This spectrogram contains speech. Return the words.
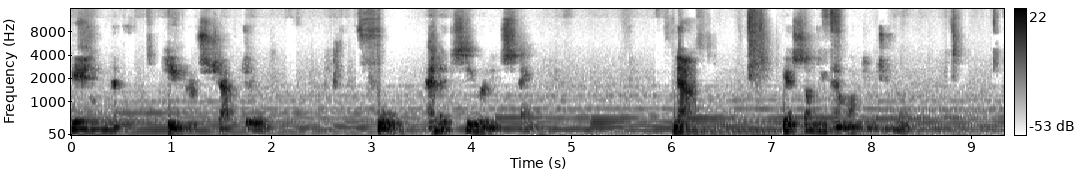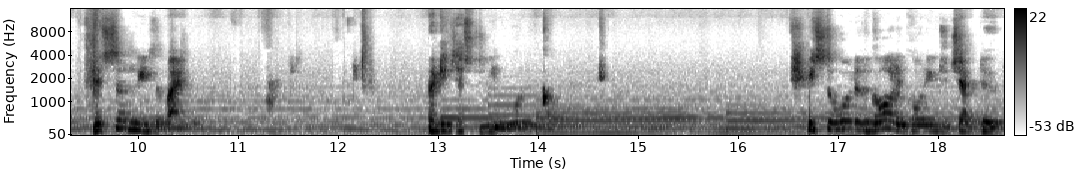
in Hebrews chapter 4 and let's see what it's saying. Now, here's something I want you to know. This certainly is the Bible, but it has to be the Word of God. It's the Word of God according to chapter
